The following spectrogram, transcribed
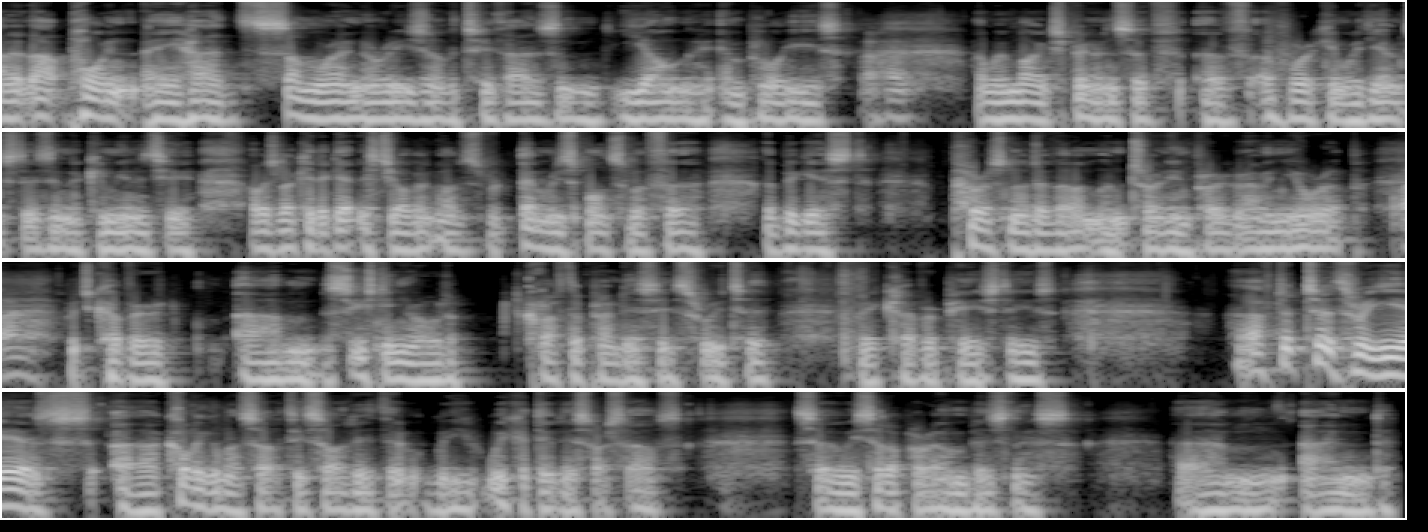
And at that point, they had somewhere in the region of 2,000 young employees. Uh-huh. And with my experience of, of, of working with youngsters in the community, I was lucky to get this job, and I was then responsible for the biggest personal development training program in Europe, wow. which covered 16 um, year old craft apprentices through to very clever PhDs. After two or three years, a colleague of myself decided that we, we could do this ourselves. So we set up our own business. Um, and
